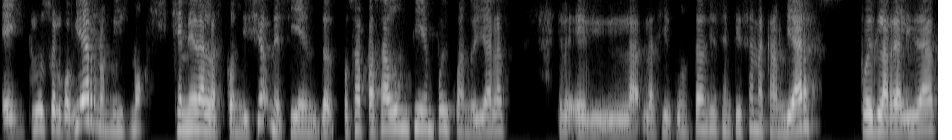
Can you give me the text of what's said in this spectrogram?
e incluso el gobierno mismo genera las condiciones. Y pues ha pasado un tiempo y cuando ya las, las circunstancias empiezan a cambiar, pues la realidad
